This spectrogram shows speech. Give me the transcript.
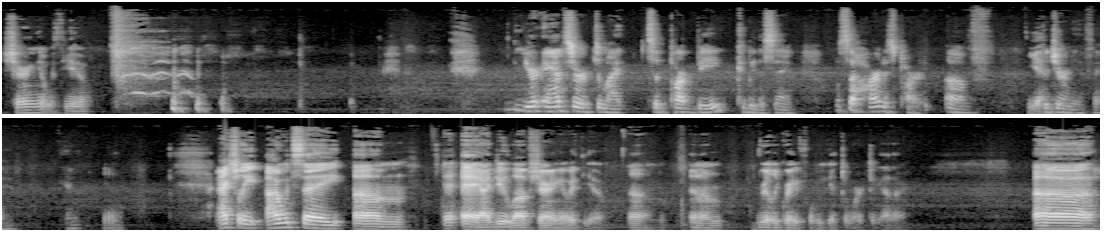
Sharing it with you. Your answer to my to part B could be the same. What's the hardest part of Yeah. the journey of faith? Yeah, actually, I would say, um, a, I do love sharing it with you, um, and I'm really grateful we get to work together. Uh,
